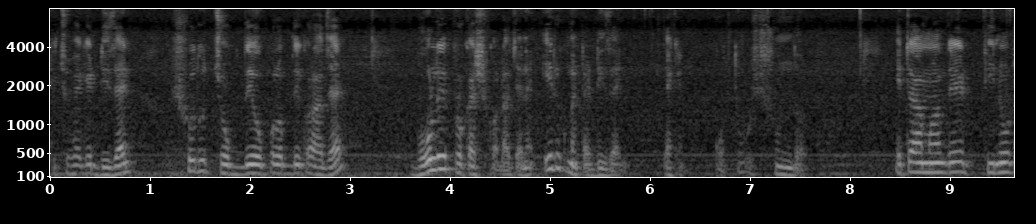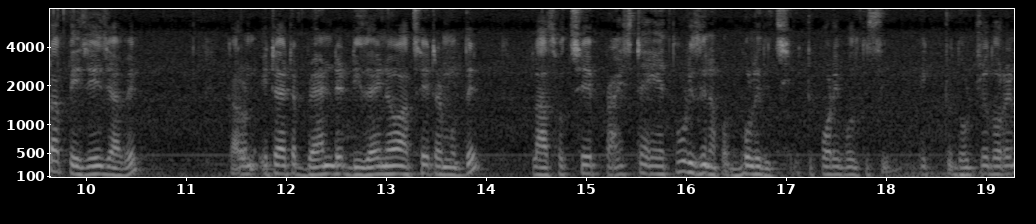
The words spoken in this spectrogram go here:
কিছু ব্যাগের ডিজাইন শুধু চোখ দিয়ে উপলব্ধি করা যায় বলে প্রকাশ করা যায় না। এরকম একটা ডিজাইন দেখেন কত সুন্দর। এটা আমাদের তিনোটা পেজেই যাবে। কারণ এটা একটা ব্র্যান্ডের ডিজাইনও আছে এটার মধ্যে। প্লাস হচ্ছে প্রাইসটা এত রিজনেবল বলে দিচ্ছি, একটু পরে বলতেছি, একটু ধৈর্য ধরেন।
